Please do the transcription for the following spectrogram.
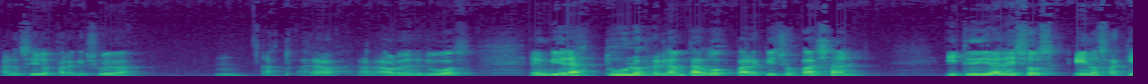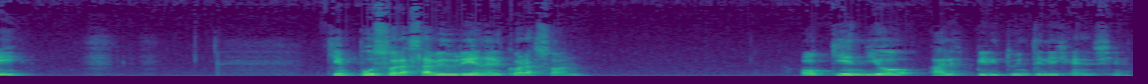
a los cielos para que llueva, a, la, a la orden de tu voz. ¿Enviarás tú los relámpagos para que ellos vayan? Y te dirán ellos, henos aquí. ¿Quién puso la sabiduría en el corazón? ¿O quién dio al espíritu inteligencia?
